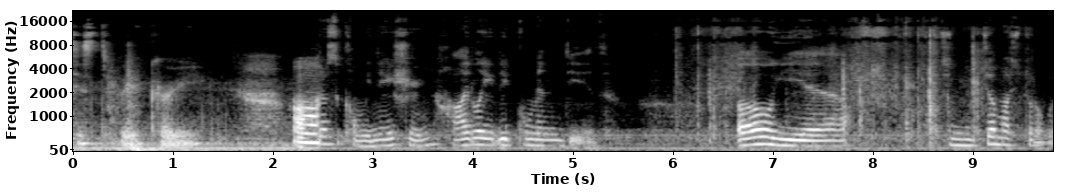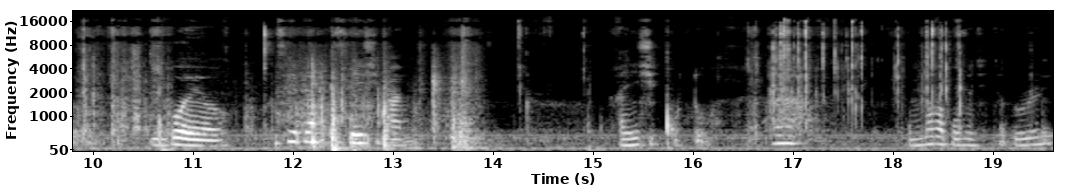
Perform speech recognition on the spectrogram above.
Artist Bakery. 아, just combination highly recommended. Oh yeah. 진짜 맛있더라고요. 이거예요. 새벽 3시 반. 안 씻고 또. 아, 엄마가 보면 진짜 놀래기.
